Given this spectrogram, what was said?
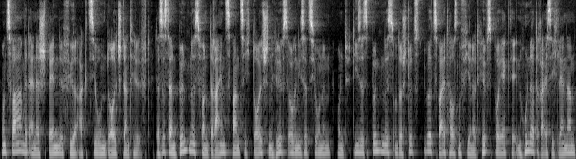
und zwar mit einer Spende für Aktion Deutschland hilft. Das ist ein Bündnis von 23 deutschen Hilfsorganisationen und dieses Bündnis unterstützt über 2400 Hilfsprojekte in 130 Ländern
